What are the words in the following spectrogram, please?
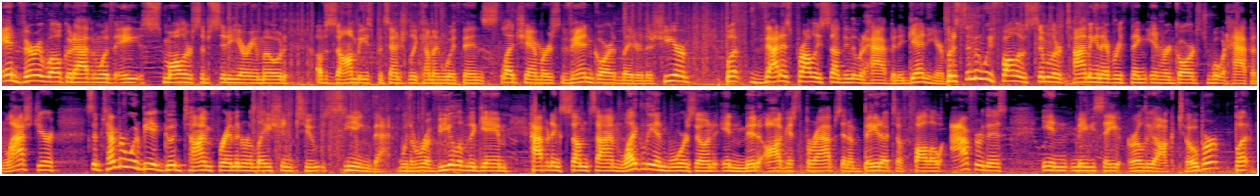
and very well could happen with a smaller subsidiary mode of zombies potentially coming within Sledgehammer's Vanguard later this year, but that is probably something that would happen again here. But assuming we follow similar timing and everything in regards to what would happen last year, September would be a good time frame in relation to seeing that, with a reveal of the game happening sometime likely in Warzone in mid-August perhaps, and a beta to follow after this in maybe say early October, but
